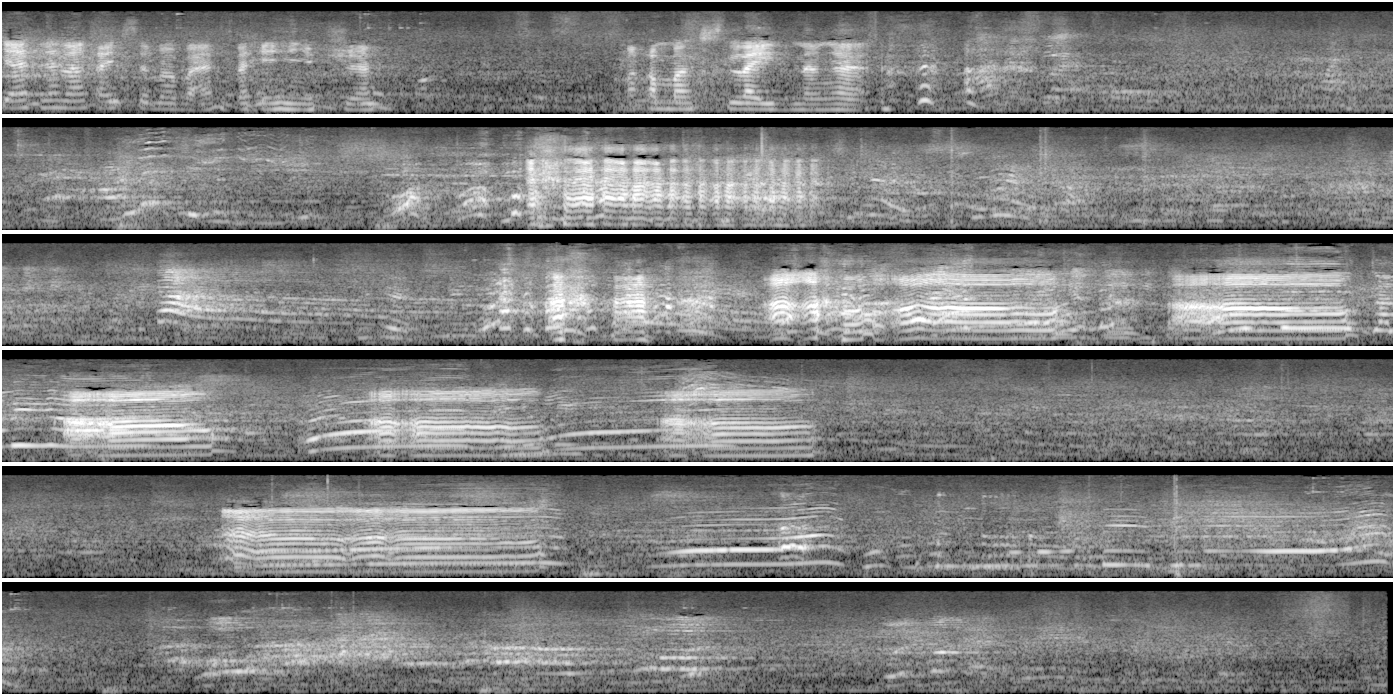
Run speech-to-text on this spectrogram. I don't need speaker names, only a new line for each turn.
Diyan na lang kayo sa baba. Antayin niyo siya. Baka mag-slide na nga.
